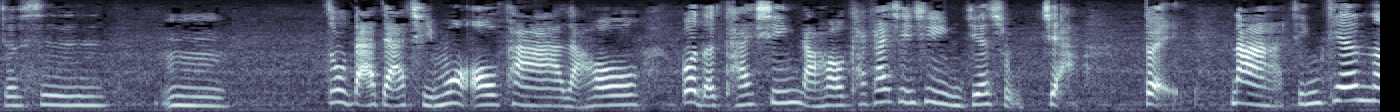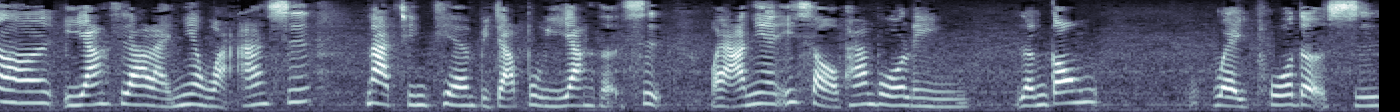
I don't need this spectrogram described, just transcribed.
就是嗯，祝大家期末欧趴，然后过得开心，然后开开心心迎接暑假，对。那今天呢，一样是要来念晚安诗。那今天比较不一样的是，我要念一首潘柏林人工委托的诗，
